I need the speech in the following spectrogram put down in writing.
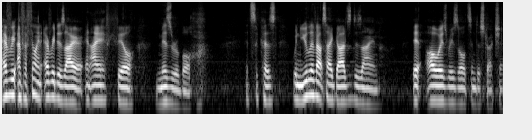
every i'm fulfilling every desire and i feel miserable. It's because when you live outside god's design it always results in destruction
